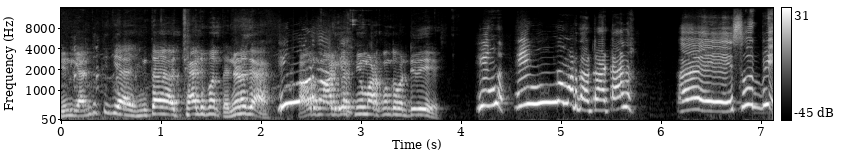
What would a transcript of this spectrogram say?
ನಿನ್ಗೆ ಎಂದಕ್ಕಿದ್ಯಾ ಇಂತ ಚಾಲಿ ಬಂತ ನಿನಗ? ಅವ್ರು ಮಾಡ್ಗೆಸ್ ನೀವ್ ಮಾಡ್ಕೊಂತ ಹೊಂಟಿದಿ? ಹಿಂಗ ಹಿಂಗ ಮಾಡ್ದ ಟಾಟಾನ. ಏ ಸುಬ್ಬಿ.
